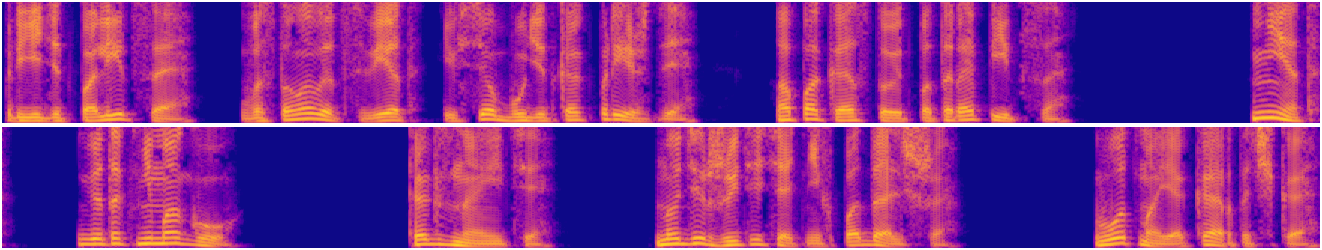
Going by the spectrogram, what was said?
Приедет полиция, восстановят свет, и все будет как прежде. А пока стоит поторопиться. «Нет, я так не могу», как знаете. Но держитесь от них подальше. Вот моя карточка.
